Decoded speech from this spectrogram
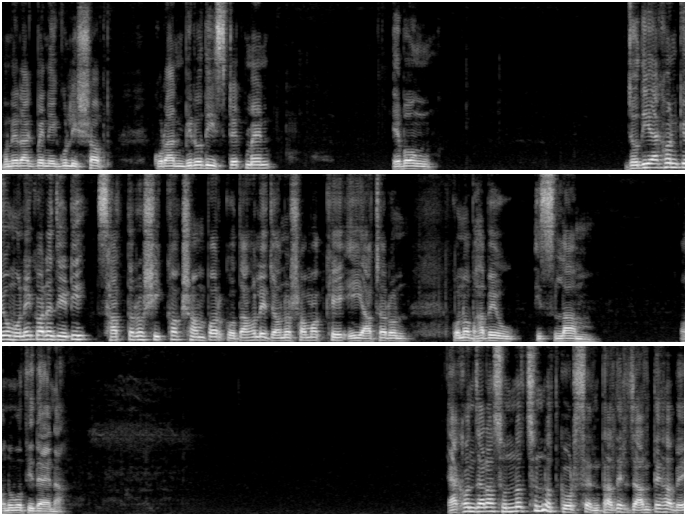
মনে রাখবেন, এগুলি সব কোরআন বিরোধী স্টেটমেন্ট এবং যদি এখন কেউ মনে করে যে এটি ছাত্র শিক্ষক সম্পর্ক, তাহলে জনসমক্ষে এই আচরণ কোনোভাবেও ইসলাম অনুমতি দেয় না। এখন যারা সুন্নত সুন্নত করছেন, তাদের জানতে হবে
